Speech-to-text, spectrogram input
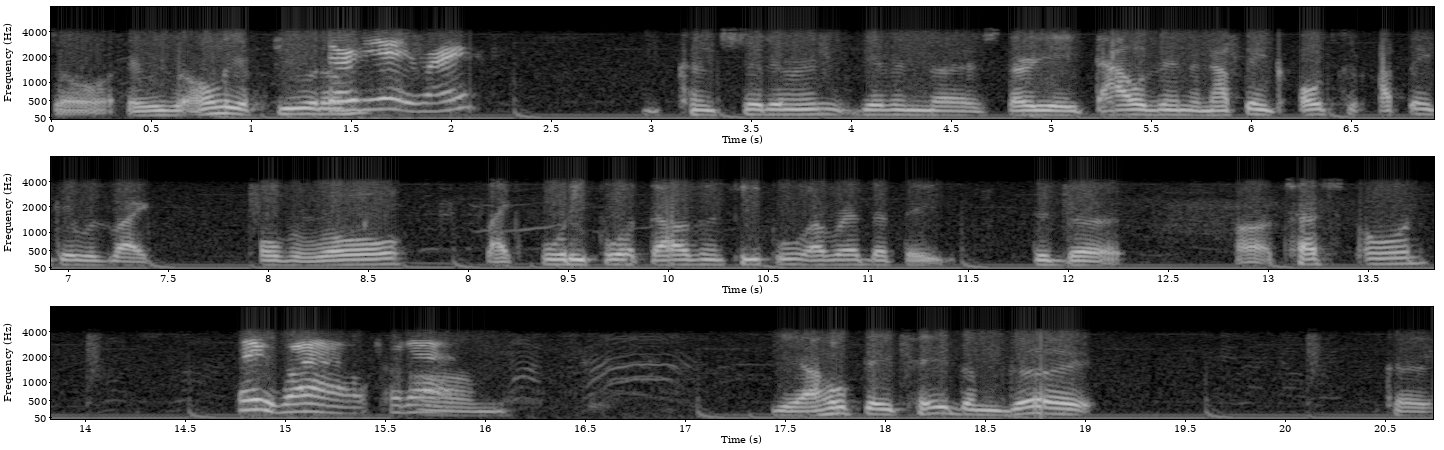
So it was only a few of them. Thirty-eight, right? considering given the thirty eight thousand and I think I think it was like overall like forty four thousand people I read that they did the uh, test on. Hey, wow, for that. Um, yeah, I hope they paid them good because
